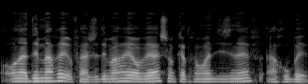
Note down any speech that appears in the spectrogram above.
on a démarré, enfin, j'ai démarré en VH en 99 à Roubaix.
